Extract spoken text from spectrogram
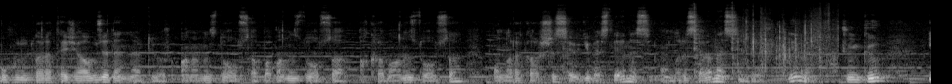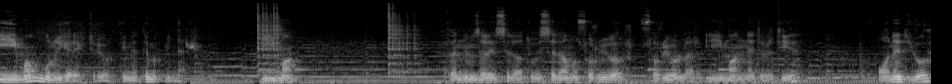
Bu hudutlara tecavüz edenler diyor, ananız da olsa, babanız da olsa, akrabanız da olsa onlara karşı sevgi besleyemezsin, onları sevemezsin diyor. Değil mi? Çünkü iman bunu gerektiriyor kıymetli müminler. İman. Efendimiz Aleyhisselatü Vesselam'a soruyorlar, soruyorlar iman nedir diye. O ne diyor?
